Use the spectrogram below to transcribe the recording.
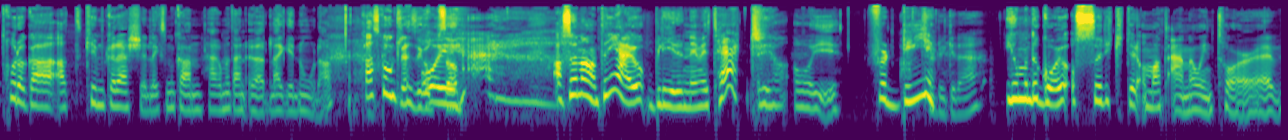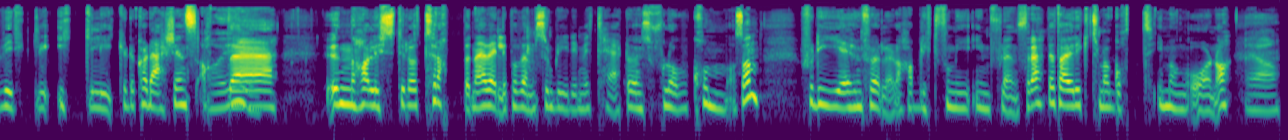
tror dere at Kim Kardashian liksom kan hermetegn ødelegge nå, da? Hva skal hun kle seg opp som? Altså, en annen ting er jo blir hun invitert? Ja, oi. Fordi Tror du ikke det? Jo, men det går jo også rykter om at Anna Wintour eh, virkelig ikke liker The Kardashians. At Oi. Hun har lyst til å trappe ned veldig på hvem som blir invitert, og hvem som får lov å komme og sånn. Fordi hun føler det har blitt for mye influensere. Dette er jo rykter som har gått i mange år nå. Ja.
